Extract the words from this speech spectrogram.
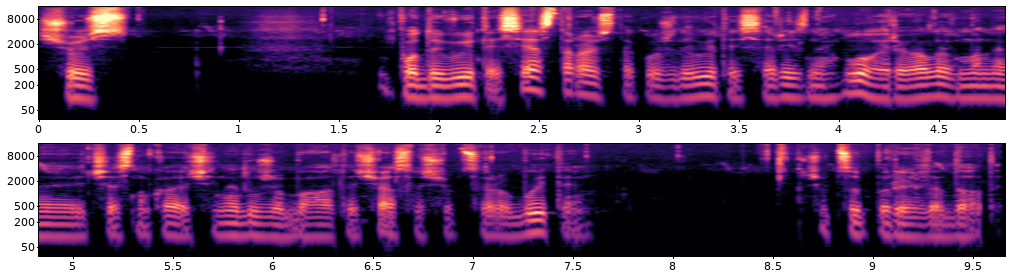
щось подивитися. Я стараюся також дивитися різних блогерів, але в мене, чесно кажучи, не дуже багато часу, щоб це робити, щоб це переглядати.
